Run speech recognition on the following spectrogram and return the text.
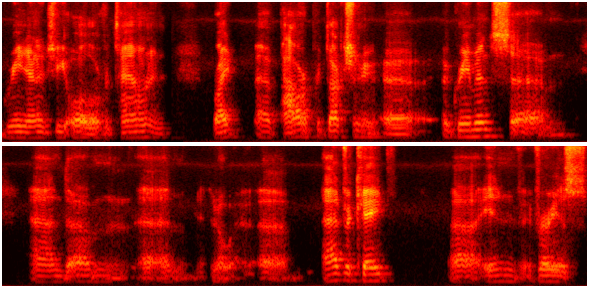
green energy all over town and write uh, power production uh, agreements um, and um, you know uh, advocate in various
